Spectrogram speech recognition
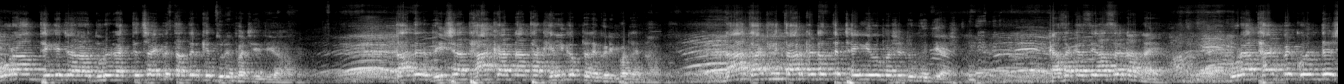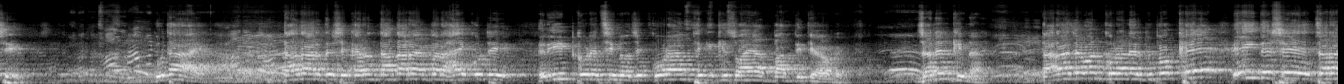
কোরআন থেকে যারা দূরে রাখতে চাইবে, তাদেরকে দূরে পাঠিয়ে দেওয়া হবে। তাদের ভিসা থাক আর না থাক, হেলিকপ্টারে করে পাঠানো হবে। না থাকলে তার কাটাতে ঠেলে ওই পাশে ঢুকে দিয়ে আসবে। কাছাকাছি আছে না নাই? ওরা থাকবে কোন দেশে? কোথায়? দাদার দেশে, কারণ দাদারা একবার হাইকোর্টে রিট করেছিল যে কোরআন থেকে কিছু আয়াত বাদ দিতে হবে। জানেন কি না? তারা যেমন কোরআনের বিপক্ষে, এই দেশে যারা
